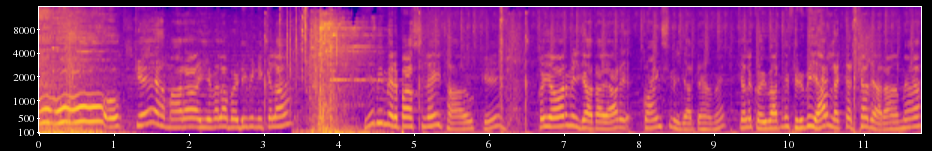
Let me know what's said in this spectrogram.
ओ ओ ओ ओके हमारा ये वाला बॉडी भी निकला। ये भी मेरे पास नहीं था ओके कोई और मिल जाता यार कॉइन्स मिल जाते हैं हमें। चलो कोई बात नहीं, फिर भी यार लक अच्छा जा रहा है हमें।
